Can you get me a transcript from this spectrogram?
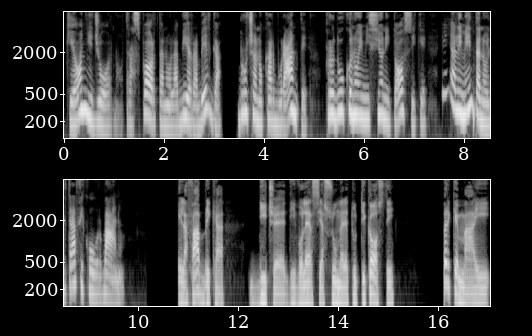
che ogni giorno trasportano la birra belga bruciano carburante, producono emissioni tossiche e alimentano il traffico urbano. E la fabbrica dice di volersi assumere tutti i costi? Perché mai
